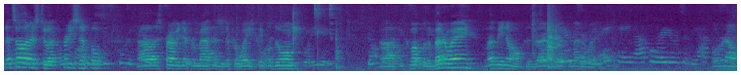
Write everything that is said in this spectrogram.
that's all there is to it. Pretty simple. Uh, there's probably different methods, different ways people do them. Uh, if you come up with a better way, let me know, because I would like a better way. Over now.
